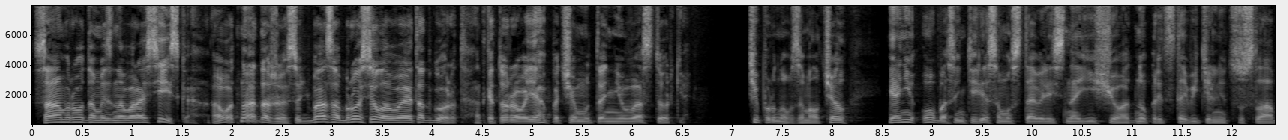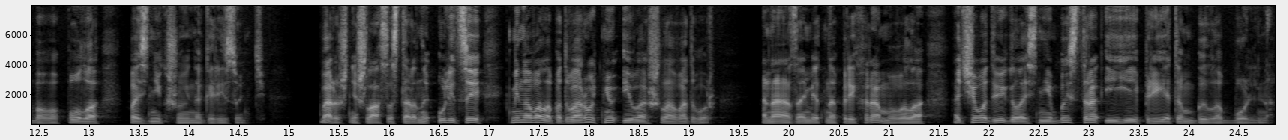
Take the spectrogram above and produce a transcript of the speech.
«Сам родом из Новороссийска. А вот надо же, судьба забросила в этот город, от которого я почему-то не в восторге». Чепурнов замолчал, и они оба с интересом уставились на еще одну представительницу слабого пола, возникшую на горизонте. Барышня шла со стороны улицы, миновала подворотню и вошла во двор. Она заметно прихрамывала, отчего двигалась не быстро, и ей при этом было больно.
